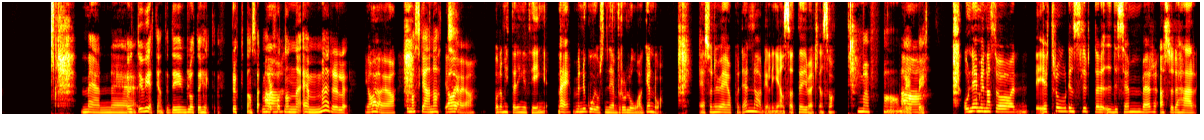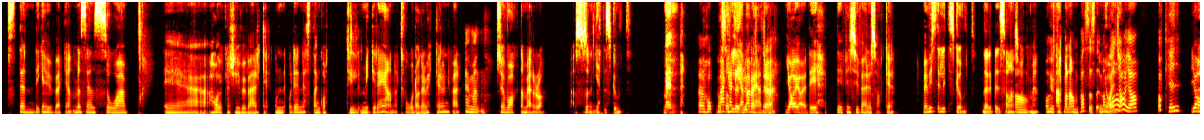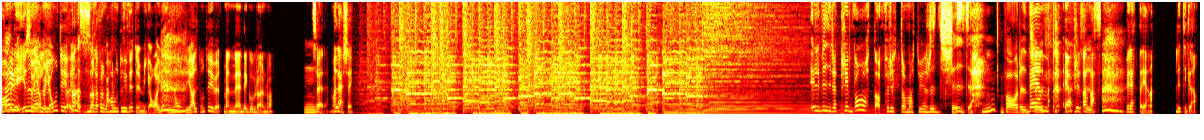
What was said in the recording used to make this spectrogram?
men eh, Det vet jag inte. Det låter helt fruktansvärt. Men har Ja. du fått någon MR eller? ja, ja, ja. De har scannat? Ja, ja, ja. Och de hittar ingenting. Nej, men nu går jag hos neurologen då. Eh, Så nu är jag på den avdelningen, så det är ju verkligen så. Men fan vad Ja. jobbigt. Och nej men alltså, jag tror den slutade i december, alltså det här ständiga huvudvärken. Men sen så eh, har jag kanske huvudvärk och, och det är nästan gått till migrän två dagar i veckan ungefär. Nej, men, Så jag vaknar med det då. Alltså så jätteskumt. Men jag hoppas man kan att det leva blir med bättre. det. Ja, ja, det, det finns ju värre saker. Men visst är det lite skumt när det blir sådana Ja. saker med. Och hur fort man anpassar sig. Man Ja. bara, ja, ja, okej. Ja, Det men är det är ju så. Ja, men jag har ont i, Alltså. Många frågar mig, har du ont i huvudet nu? Men ja, ja, jag har ont, jag har alltid ont i huvudet, men eh, det går bra ändå. Mm. Så är det, man lär sig. Elvira, privat då, förutom att du är en ridtjej. Mm. Var ridtjej. Vem, ja, precis. Berätta gärna lite grann.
